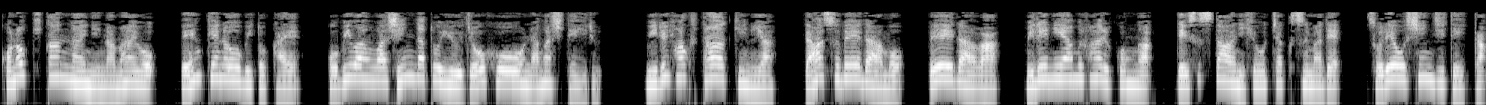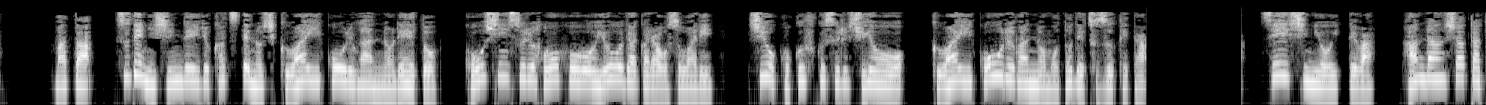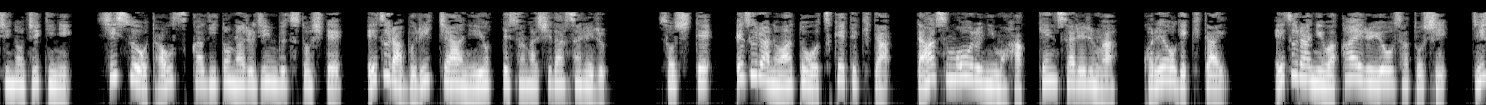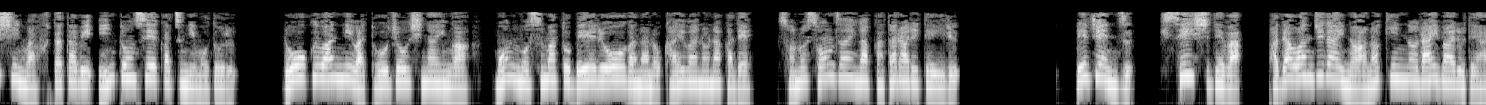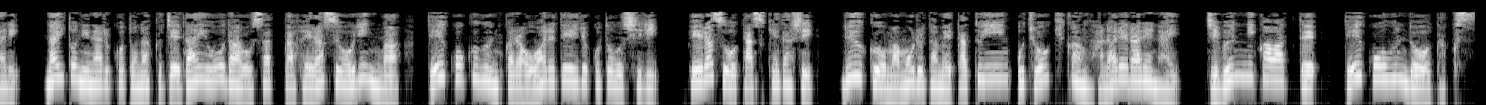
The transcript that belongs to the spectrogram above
この期間内に名前をベンケノービと変え、オビワンは死んだという情報を流している。ウィル・ハフターキンやダース・ベイダーも、ベイダーはミレニアム・ファルコンがデススターに漂着すまで、それを信じていた。また、すでに死んでいるかつてのシクワイイコールガンの例と、更新する方法をヨーダから教わり、死を克服する修行を、クワイコールガンのもとで続けた。生死においては、反乱者たちの時期に、シスを倒す鍵となる人物として、エズラ・ブリッチャーによって探し出される。そして、エズラの後をつけてきたダースモールにも発見されるが、これを撃退。エズラには帰るよう諭し、自身は再びイントン生活に戻る。ローグワンには登場しないが、モンモスマとベールオーガナの会話の中で、その存在が語られている。レジェンズ、非正史では、パダワン時代のアナキンのライバルであり、ナイトになることなくジェダイオーダーを去ったフェラス・オリンが帝国軍から追われていることを知り、フェラスを助け出し、ルークを守るためタトゥイーンを長期間離れられない、自分に代わって抵抗運動を託す。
